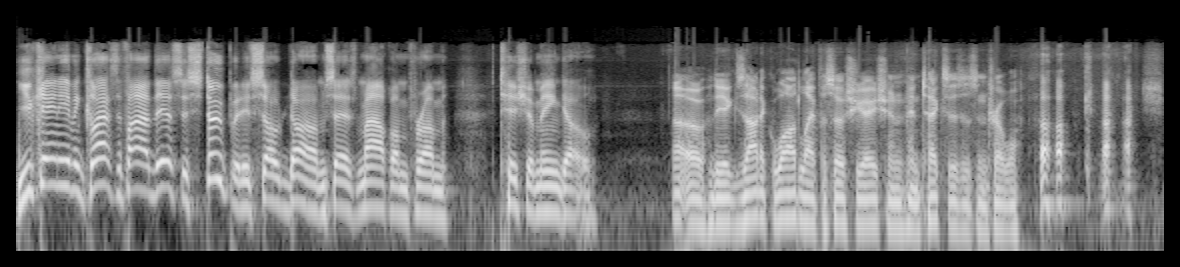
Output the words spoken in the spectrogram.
you can't even classify this as stupid. It's so dumb, says Malcolm from Tishomingo. Uh oh, the Exotic Wildlife Association in Texas is in trouble. Oh, gosh.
